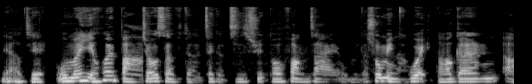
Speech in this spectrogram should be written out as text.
了解，我们也会把 Joseph 的这个资讯都放在我们的说明栏位，然后跟呃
